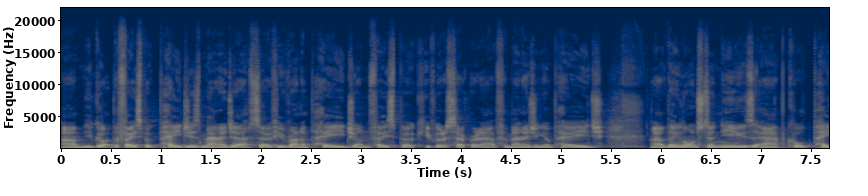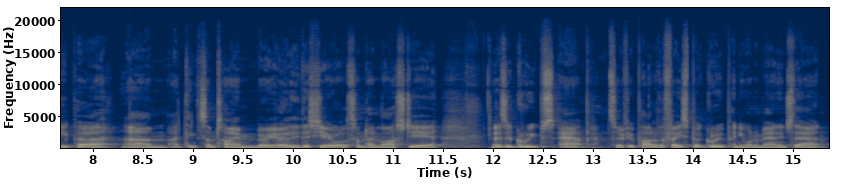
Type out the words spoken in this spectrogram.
Um, you've got the Facebook Pages Manager. So if you run a page on Facebook, you've got a separate app for managing your page. Uh, they launched a news app called Paper, um, I think sometime very early this year or sometime last year. There's a groups app. So if you're part of a Facebook group and you want to manage that,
